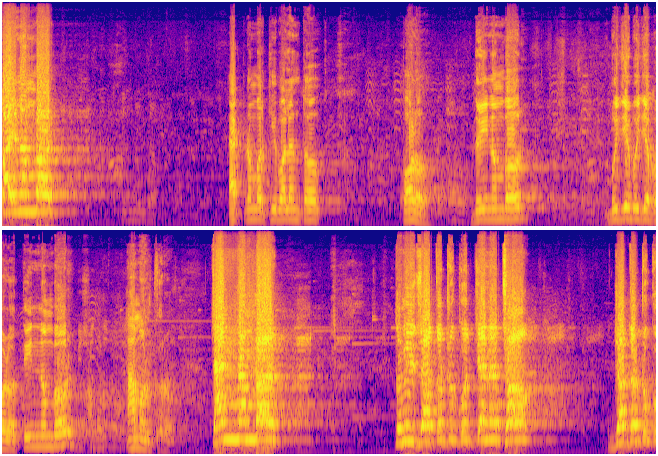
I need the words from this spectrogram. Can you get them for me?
কয় নম্বর? এক নম্বর কি বলেন তো? পড়ো। দুই নম্বর, বুঝে বুঝে পড়ো। তিন নম্বর, আমল করো। চার নম্বর, তুমি যতটুকু জেনেছ, যতটুকু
